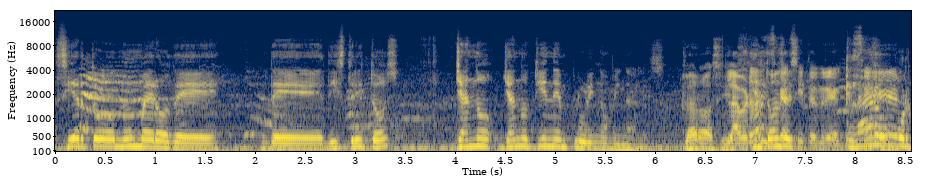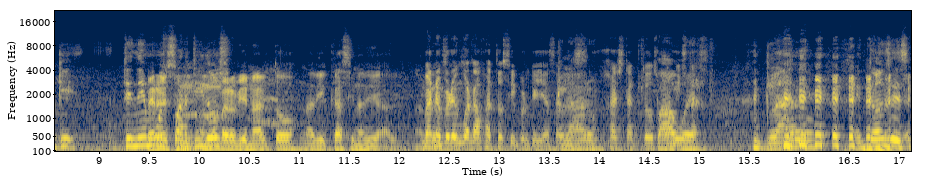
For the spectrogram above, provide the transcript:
cierto número de, de distritos, ya no, ya no tienen plurinominales. Claro, así La es. verdad Entonces, es que así tendría que Claro, ser. porque tenemos Pero es un- un, partidos... número bien alto, nadie, casi nadie. al- Bueno, pero en eso. Guanajuato sí, porque ya sabes. Claro. Hashtag todos panistas. Claro. Entonces,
